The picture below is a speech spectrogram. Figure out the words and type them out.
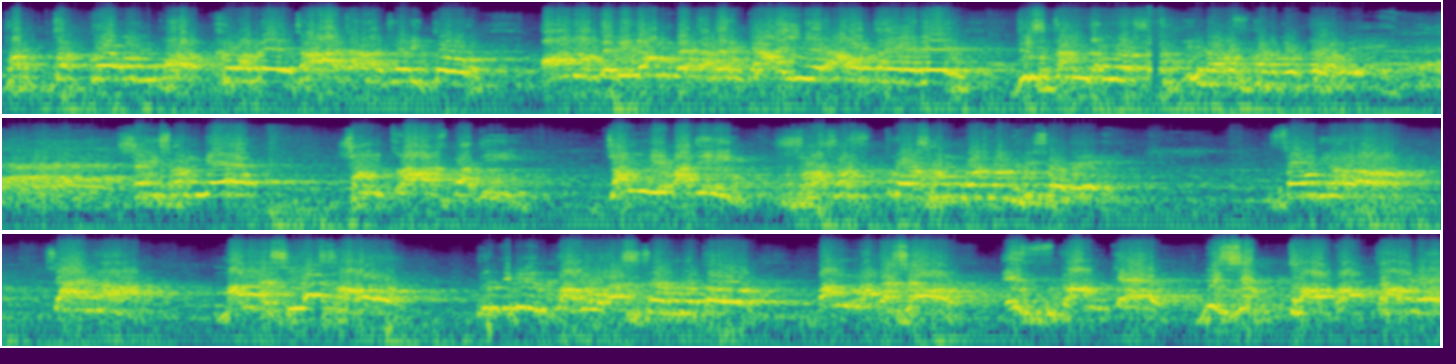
প্রত্যক্ষ এবং পরোক্ষভাবে যারা যারা জড়িত তাদেরকে আইনের আওতায় এনে দৃষ্টান্তমূলক ব্যবস্থা করতে হবে। সেই সঙ্গে সন্ত্রাসবাদী, জঙ্গিবাদী, সশস্ত্র সংগঠন হিসেবে সৌদি আরব, চায়না, মালয়েশিয়া সহ পৃথিবীর বহু রাষ্ট্রের মতো বাংলাদেশেও ইসলামকে নিষিদ্ধ করতে হবে।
